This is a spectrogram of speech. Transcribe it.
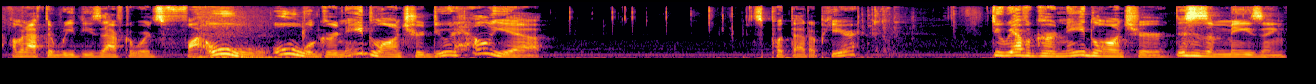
I'm gonna have to read these afterwards. Fi oh, oh, a grenade launcher, dude, hell yeah. Let's put that up here. Dude, we have a grenade launcher. This is amazing.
